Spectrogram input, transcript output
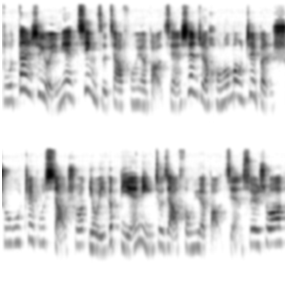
不但是有一面镜子叫风月宝鉴，甚至《红楼梦》这本书、这部小说有一个别名就叫风月宝鉴。所以说，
